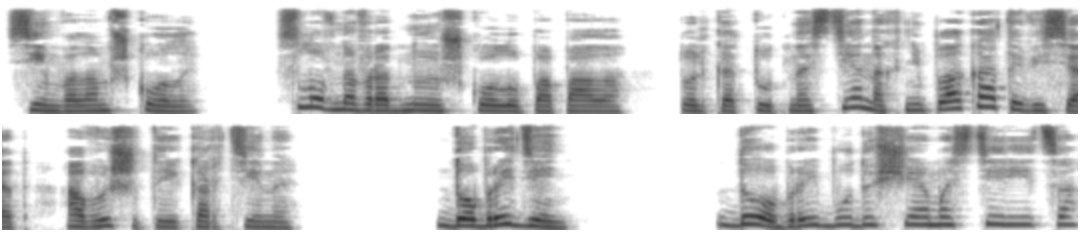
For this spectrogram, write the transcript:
символом школы. Словно в родную школу попала, только тут на стенах не плакаты висят, а вышитые картины. «Добрый день!» «Добрый, будущая мастерица!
